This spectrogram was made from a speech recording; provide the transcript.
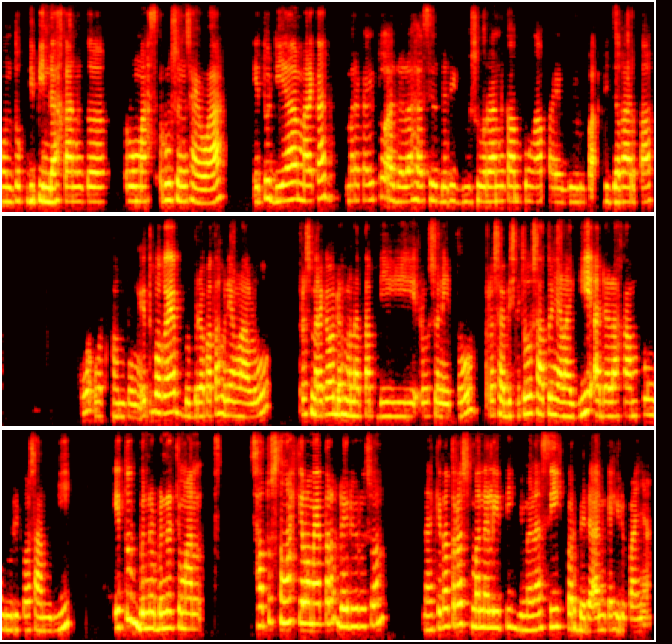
untuk dipindahkan ke rumah rusun sewa itu dia mereka mereka itu adalah hasil dari gusuran kampung apa ya gue lupa di Jakarta. What, what kampung? Itu pokoknya beberapa tahun yang lalu terus mereka udah menetap di rusun itu. Terus habis itu satunya lagi adalah kampung Duri Kosambi itu bener-bener cuman satu setengah kilometer dari rusun. Nah kita terus meneliti gimana sih perbedaan kehidupannya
